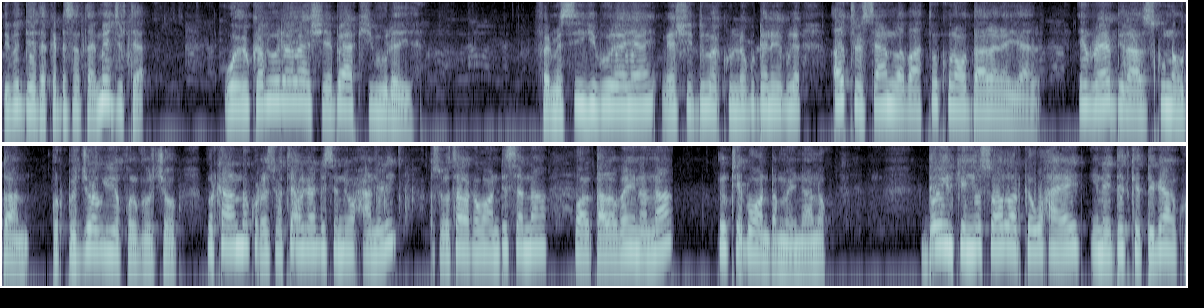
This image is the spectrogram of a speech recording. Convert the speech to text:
dibaddeeda ka dhisan tahay. Ma jirta? Wuxuu kaluu leeyahay sheebaarkii buu leeyahay farmasigii buu leeyahay meeshii dumarku lagu dhalay ultrasound labaatan kun oo daalana yaalla in reer dilaas ku noqdaan qurbajoog iyo qolgoljoog markaan anaku cusbitaalka dhisanay waxaan nidhi cusbitaalka waan dhisanaa waan qalabaynaynaa intiiba waan dhammaynaa. Anagu daynka iyo soolarka waxay ahayd inay dadka degaanku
